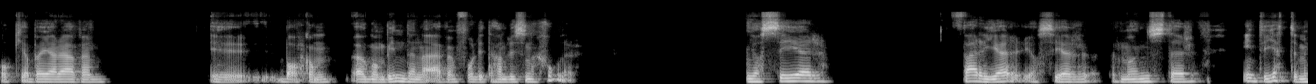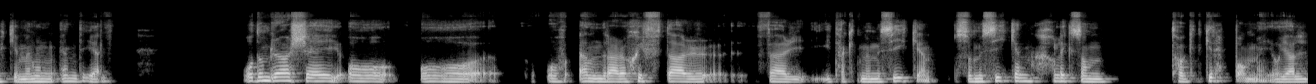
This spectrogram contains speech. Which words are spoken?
Och jag börjar även eh, bakom ögonbindeln även få lite hallucinationer. Jag ser färger, jag ser mönster. Inte jättemycket, men en, en del. Och de rör sig och, och, och ändrar och skiftar färg i takt med musiken. Så musiken har liksom tagit grepp om mig och jag,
